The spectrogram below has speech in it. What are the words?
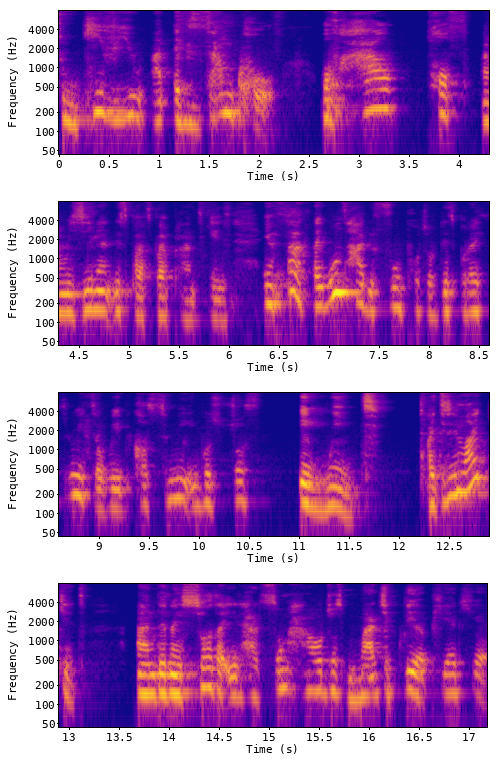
to give you an example of how tough and resilient this particular plant is. In fact, I once had a full pot of this, but I threw it away because to me it was just a weed. I didn't like it. And then I saw that it had somehow just magically appeared here.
